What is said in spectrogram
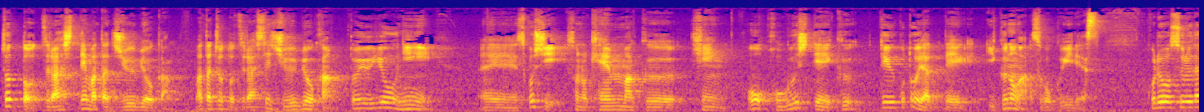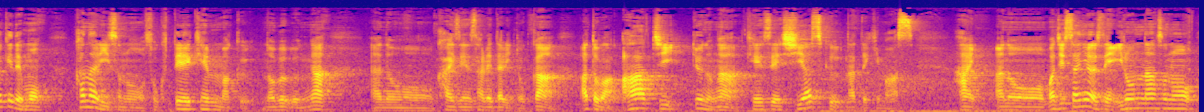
ちょっとずらしてまた10秒間またちょっとずらして10秒間というようにえー、少しその腱膜筋をほぐしていくっていうことをやっていくのがすごくいいです。これをするだけでもかなりその測定腱膜の部分があの改善されたりとかあとはアーチというのが形成しやすくなってきます。はい。あのまあ、実際にはですねいろんなその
